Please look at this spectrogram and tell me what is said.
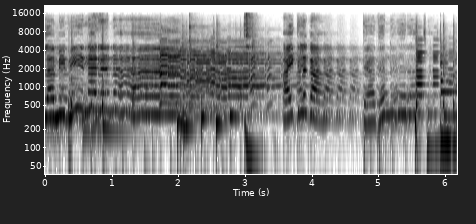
तिला मी भिणार ना ऐकलं का? त्या धनगराचा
